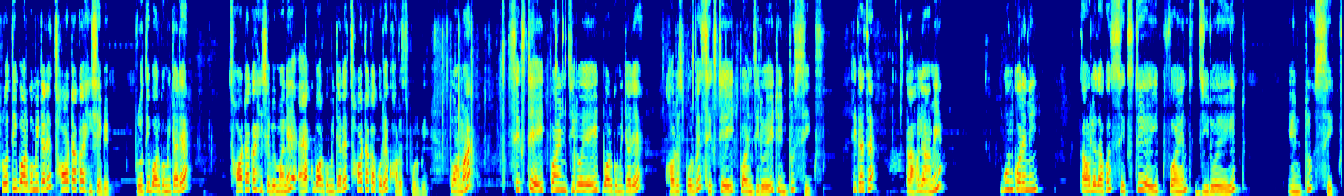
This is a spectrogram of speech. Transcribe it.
প্রতি বর্গমিটারে ছ টাকা হিসেবে, প্রতি বর্গমিটারে ছ টাকা হিসেবে মানে এক বর্গমিটারে ছ টাকা করে খরচ পড়বে। তো আমার sixty eight point zero eight বর্গমিটারে খরচ পড়বে sixty eight point zero eight into six ঠিক আছে? তাহলে আমি গুণ করে নিই। তাহলে দেখো sixty eight point zero eight into six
